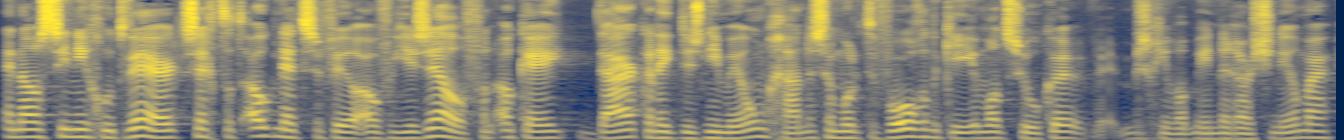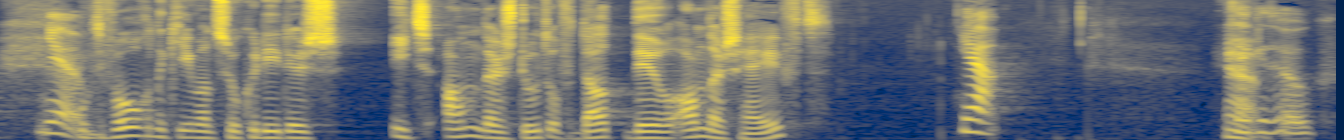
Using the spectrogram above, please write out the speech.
En als die niet goed werkt, zegt dat ook net zoveel over jezelf. Van oké, daar kan ik dus niet mee omgaan. Dus dan moet ik de volgende keer iemand zoeken. Misschien wat minder rationeel, maar ja. moet ik de volgende keer iemand zoeken die dus iets anders doet of dat deel anders heeft. ja Ja, denk het ook.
